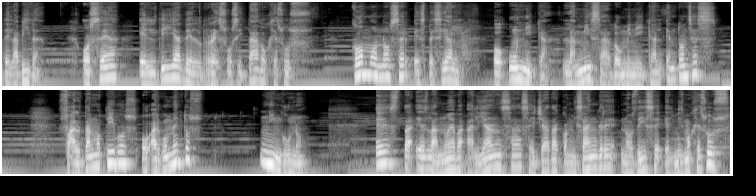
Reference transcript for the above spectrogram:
de la vida, o sea, el día del resucitado Jesús. ¿Cómo no ser especial o única la misa dominical entonces? ¿Faltan motivos o argumentos? Ninguno. Esta es la nueva alianza sellada con mi sangre, nos dice el mismo Jesús.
